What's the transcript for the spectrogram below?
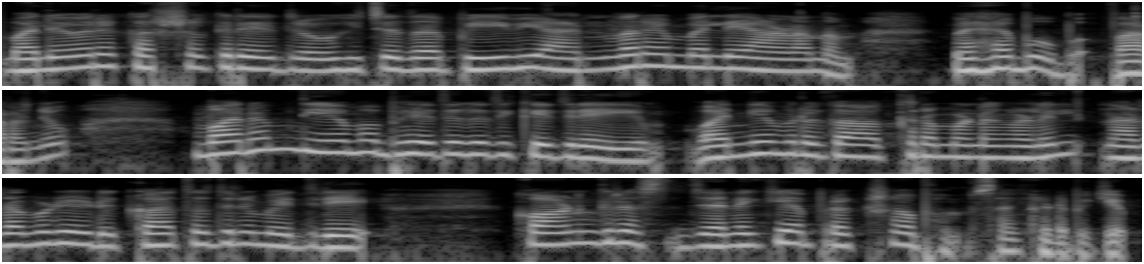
മലയോര കർഷകരെ ദ്രോഹിച്ചത് P V Anvar M L A ആണെന്നും മെഹബൂബ് പറഞ്ഞു. വനം നിയമ ഭേദഗതിക്കെതിരെയും വന്യമൃഗ ആക്രമണങ്ങളിൽ നടപടിയെടുക്കാത്തതിനുമെതിരെ കോൺഗ്രസ് ജനകീയ പ്രക്ഷോഭം സംഘടിപ്പിക്കും.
